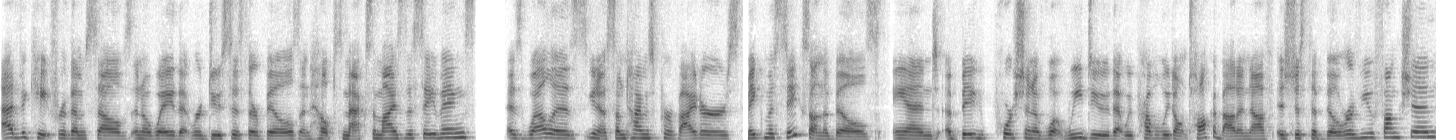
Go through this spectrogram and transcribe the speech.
advocate for themselves in a way that reduces their bills and helps maximize the savings as well as you know sometimes providers make mistakes on the bills. And a big portion of what we do that we probably don't talk about enough is just the bill review function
